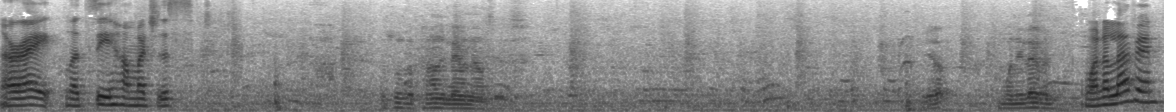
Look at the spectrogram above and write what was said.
All right, let's see how much this. This one's a pound eleven ounces. Yep. One eleven. 111.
